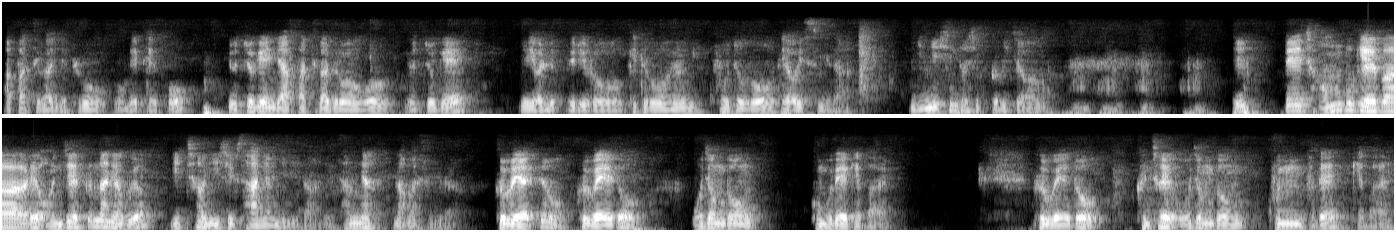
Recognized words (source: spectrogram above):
아파트가 이제 들어오게 되고, 이쪽에 이제 아파트가 들어오고, 이쪽에 연립들이 이렇게 들어오는 구조로 되어 있습니다. 미니 신도시급이죠. 이때 전부 개발이 언제 끝나냐고요? 2024년입니다. 3년 남았습니다. 그 외에도, 그 외에도 오정동 군부대 개발, 그 외에도 근처에 오정동 군부대 개발,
